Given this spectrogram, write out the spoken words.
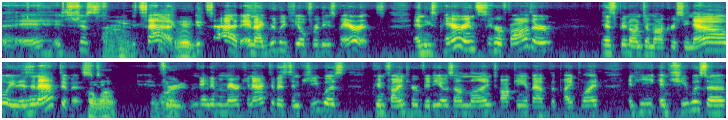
eh, it's just, it's sad. Strange. It's sad. And I really feel for these parents. And these parents, her father has been on Democracy Now! is an activist Oh wow. Wow. for Native American activists, and she was. You can find her videos online talking about the pipeline, and he and she was a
